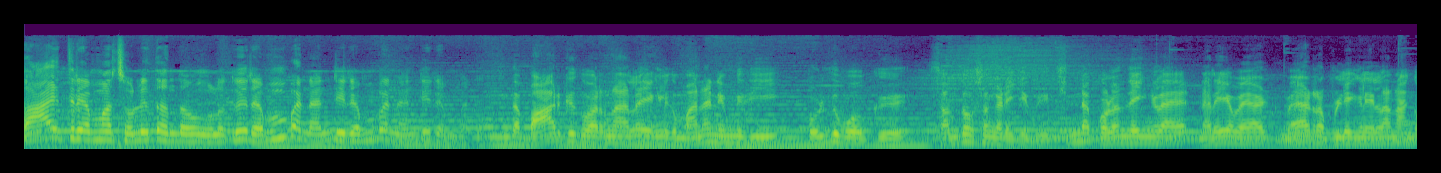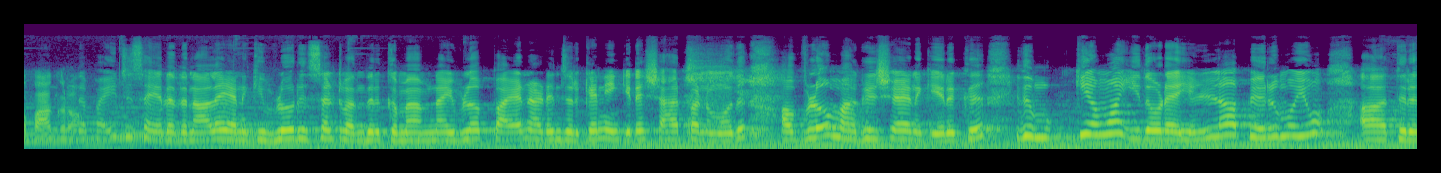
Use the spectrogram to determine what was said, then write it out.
காயத்ரி அம்மா சொல்லி தந்தவங்களுக்கு ரொம்ப நன்றி ரொம்ப நன்றி ரொம்ப நன்றி. இந்த பார்க்குக்கு வரனால எங்களுக்கு மன நிம்மதி பொழுதுபோக்கு சந்தோஷம் கிடைக்குது. சின்ன குழந்தைங்களை நிறைய வே வேடுற பிள்ளைங்களை எல்லாம் நாங்கள் பார்க்குறோம் இந்த பயிற்சி செய்கிறதுனால எனக்கு இவ்வளோ ரிசல்ட் வந்திருக்கு மேம் நான் இவ்வளோ பயன் அடைஞ்சிருக்கேன்னு என்கிட்ட ஷேர் பண்ணும்போது அவ்வளோ மகிழ்ச்சியாக எனக்கு இருக்குது இது முக்கியமாக இதோட எல்லா பெருமையும் திரு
